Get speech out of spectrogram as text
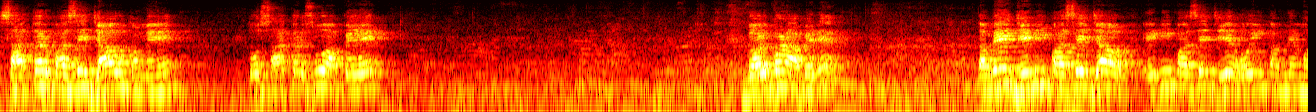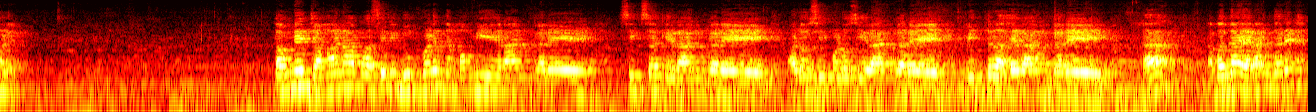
સાકર પાસે જાઓ તમે, તો સાકર શું આપે? ગળ પણ આપે ને? તમે જેની પાસે જાઓ, એની પાસે જે હોય તમને મળે. તમને જમાના પાસેથી દુઃખ મળે ને મમ્મી હેરાન કરે, શિક્ષક હેરાન કરે, અડોશી પડોશી હેરાન કરે, મિત્ર હેરાન કરે, હા? આ બધા હેરાન કરે ને,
